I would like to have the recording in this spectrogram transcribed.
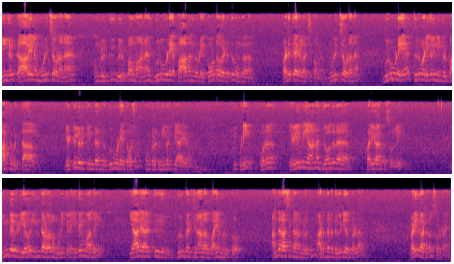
நீங்கள் காலையில் முழிச்ச உடனே உங்களுக்கு விருப்பமான குருவுடைய பாதங்களுடைய ஃபோட்டோவை எடுத்து உங்கள் படுக்கறையில் வச்சுக்கோங்க. முழிச்ச உடனே குருவுடைய திருவடிகளை நீங்கள் பார்த்து விட்டால் எட்டில் இருக்கின்ற இந்த குருவுடைய தோஷம் உங்களுக்கு நிவர்த்தி ஆயிரும். இப்படி ஒரு எளிமையான ஜோதிட பரிகாரத்தை சொல்லி இந்த வீடியோவை இந்த அளவில் முடிக்கிறேன். இதே மாதிரி யார் யாருக்கு குரு பயிற்சினால் பயம் இருக்கோ அந்த ராசிக்காரங்களுக்கும் அடுத்தடுத்த வீடியோக்களில் வழிகாட்டுதல் சொல்கிறேன்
